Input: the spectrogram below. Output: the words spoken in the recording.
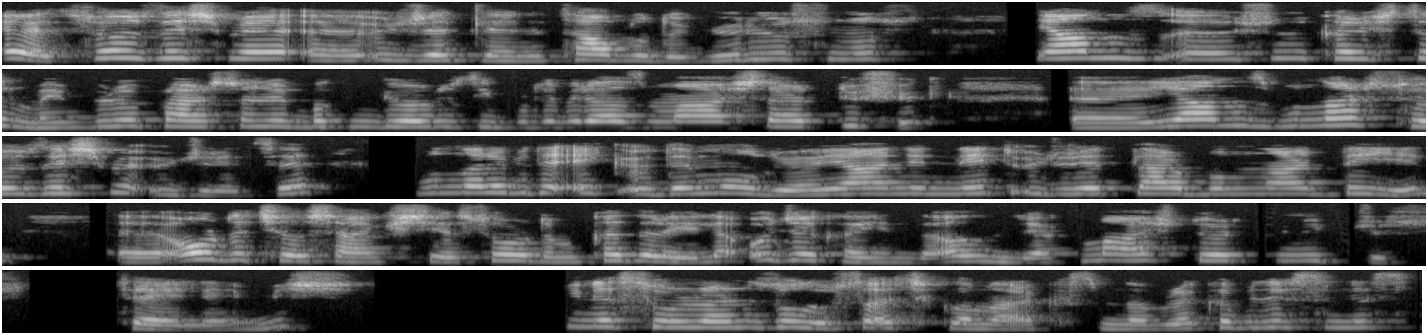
Evet, sözleşme ücretlerini tabloda görüyorsunuz. Yalnız e, şunu karıştırmayın. Büro personeli bakın gördüğünüz gibi burada biraz maaşlar düşük. E, yalnız bunlar sözleşme ücreti. Bunlara bir de ek ödeme oluyor. Yani net ücretler bunlar değil. E, orada çalışan kişiye sorduğum kadarıyla Ocak ayında alınacak maaş 4300 TL'ymiş. Yine sorularınız olursa açıklamalar kısmına bırakabilirsiniz.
